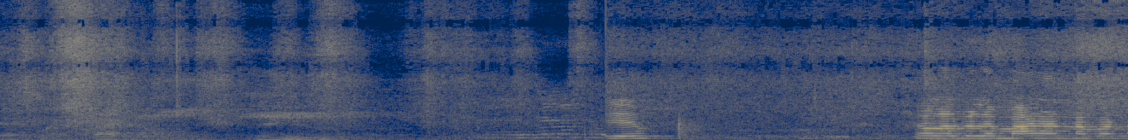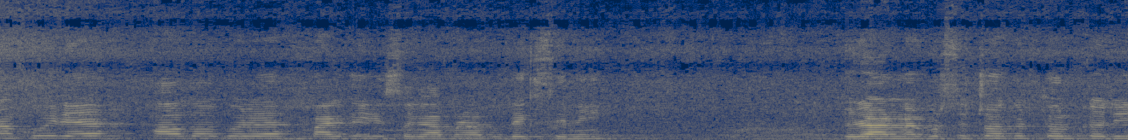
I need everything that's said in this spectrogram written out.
এক মাস টাকা যে সকালবেলা মা রান্না বান্না করে খাওয়া দাওয়া করে বাড়িতে গেছে আপনারা তো দেখছেনই। রান্না করছে চকের তরকারি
